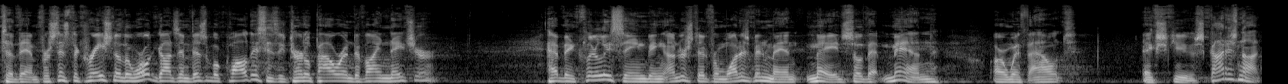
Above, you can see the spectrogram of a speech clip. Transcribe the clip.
to them. For since the creation of the world, God's invisible qualities, his eternal power and divine nature, have been clearly seen, being understood from what has been man, made, so that men are without excuse. God is not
